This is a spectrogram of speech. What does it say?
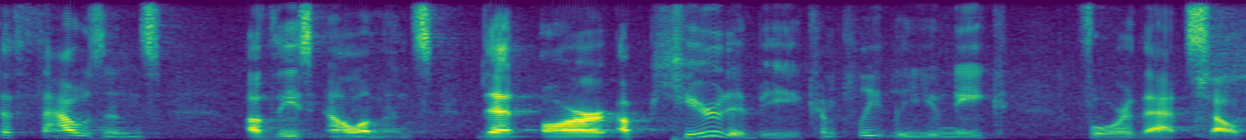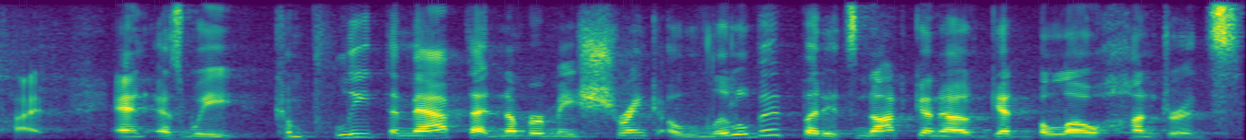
to thousands of these elements that are, appear to be completely unique for that cell type. And as we complete the map, that number may shrink a little bit, but it's not going to get below hundreds,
